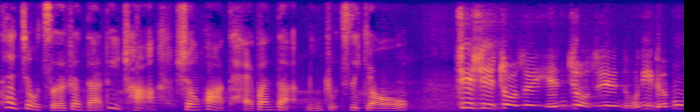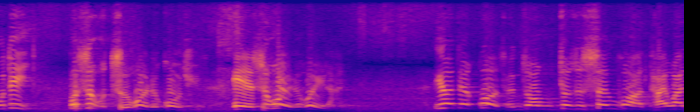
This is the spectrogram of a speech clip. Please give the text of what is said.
探究责任的立场，深化台湾的民主自由。继续做这些研究、这些努力的目的，不是只为了过去，也是为了未来。因为在过程中，就是深化台湾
